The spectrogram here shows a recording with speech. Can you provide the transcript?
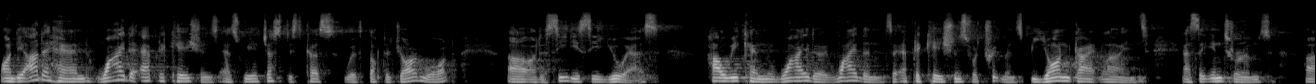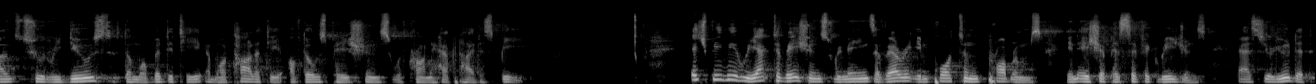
On the other hand, wider applications, as we just discussed with Dr. John Ward uh, of the CDC US, how we can wider, widen the applications for treatments beyond guidelines as the interims uh, to reduce the morbidity and mortality of those patients with chronic hepatitis B. HBV reactivations remains a very important problem in Asia Pacific regions, as you alluded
